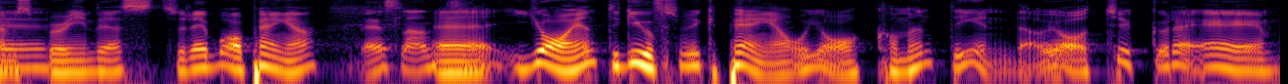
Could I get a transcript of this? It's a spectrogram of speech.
Ramsbury Invest. Så det är bra pengar. Det är slant. Eh, jag är inte god för så mycket pengar och jag kommer inte in där. Och jag tycker det är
